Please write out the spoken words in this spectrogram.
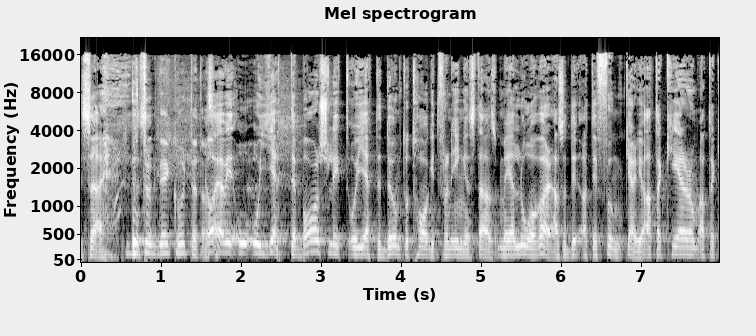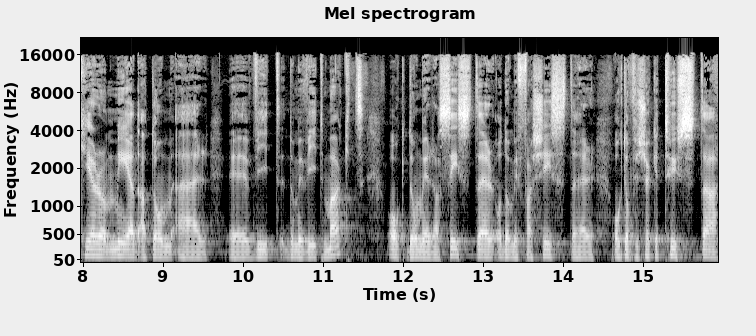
Så här. Du tog det kortet alltså? Ja, jag vet, och, och jättebarnsligt och jättedumt och taget från ingenstans. Men jag lovar alltså, det, att det funkar. Jag attackerar dem, attackerar dem med att de är, eh, vit, de är vit makt. Och de är rasister och de är fascister. Och de försöker tysta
